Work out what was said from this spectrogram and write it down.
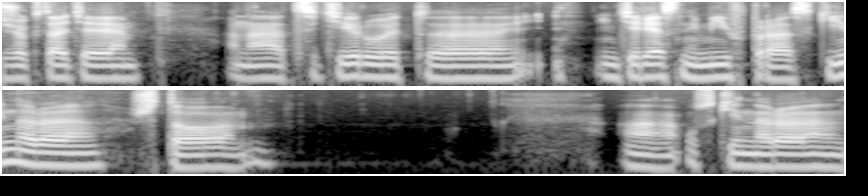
еще, кстати, она цитирует э, интересный миф про Скиннера, что э, у Скиннера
